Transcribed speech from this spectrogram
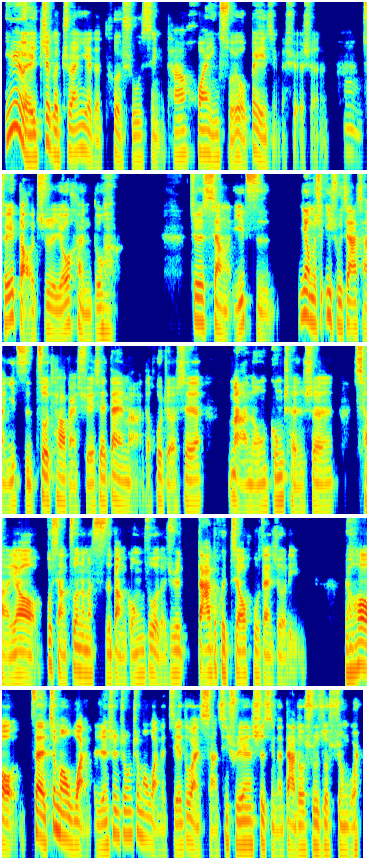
因为这个专业的特殊性，它欢迎所有背景的学生，嗯，所以导致有很多就是想以此，要么是艺术家想以此做跳板学一些代码的，或者是码农工程生想要不想做那么死板工作的，就是大家都会交互在这里。然后在这么晚人生中这么晚的阶段想清楚这件事情的大多数都是中国人。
